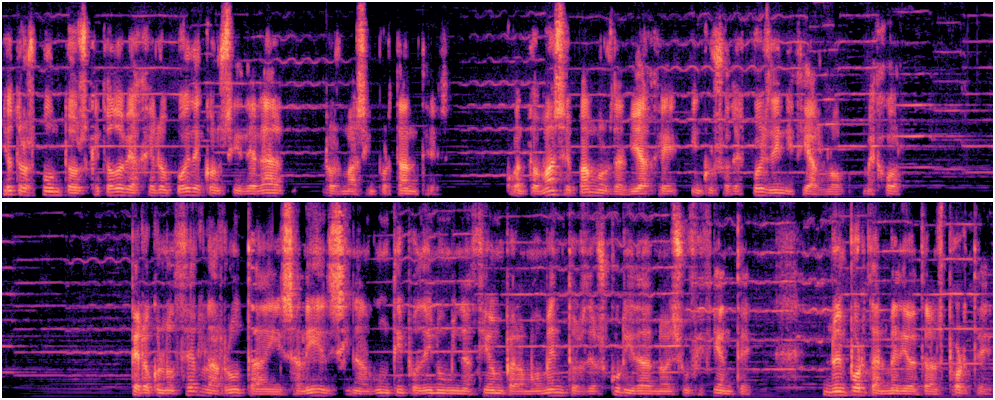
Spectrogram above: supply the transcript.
y otros puntos que todo viajero puede considerar los más importantes. Cuanto más sepamos del viaje, incluso después de iniciarlo, mejor. Pero conocer la ruta y salir sin algún tipo de iluminación para momentos de oscuridad no es suficiente. No importa el medio de transporte,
